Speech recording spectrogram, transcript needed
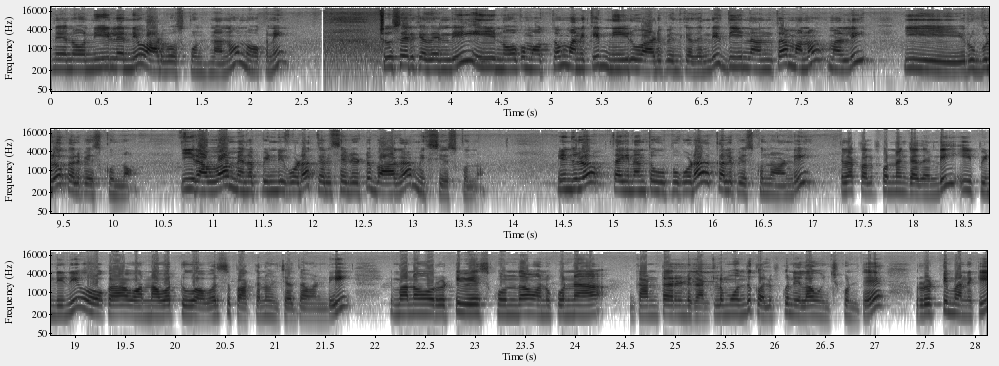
నేను నీళ్ళన్నీ వాడబోసుకుంటున్నాను నూకని. చూసారు కదండి ఈ నూక మొత్తం మనకి నీరు వాడిపోయింది కదండి. దీన్ని అంతా మనం మళ్ళీ ఈ రుబ్బులో కలిపేసుకుందాం. ఈ రవ్వ మినపిండి కూడా కలిసేటట్టు బాగా మిక్స్ చేసుకుందాం. ఇందులో తగినంత ఉప్పు కూడా కలిపేసుకుందాం అండి ఇలా కలుపుకున్నాం కదండి. ఈ పిండిని ఒక వన్ అవర్ టూ అవర్స్ పక్కన ఉంచేద్దామండి. మనం రొట్టి వేసుకుందాం అనుకున్న గంట రెండు గంటల ముందు కలుపుకుని ఇలా ఉంచుకుంటే రొట్టి మనకి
